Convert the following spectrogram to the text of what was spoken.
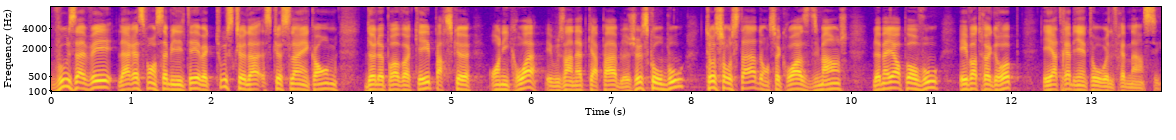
vous avez la responsabilité, avec tout ce que, ce que cela incombe, de le provoquer parce que on y croit et vous en êtes capable. Jusqu'au bout, tous au stade, on se croise dimanche. Le meilleur pour vous et votre groupe. Et à très bientôt, Wilfred Nancy.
